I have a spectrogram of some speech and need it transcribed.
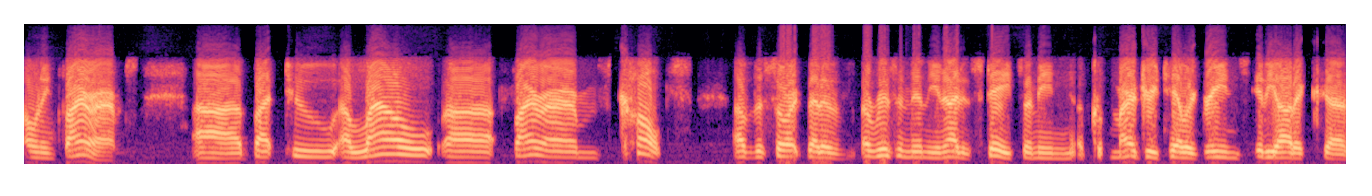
owning firearms. Uh, but to allow uh, firearms cults of the sort that have arisen in the United States. I mean, Marjorie Taylor Greene's idiotic uh,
